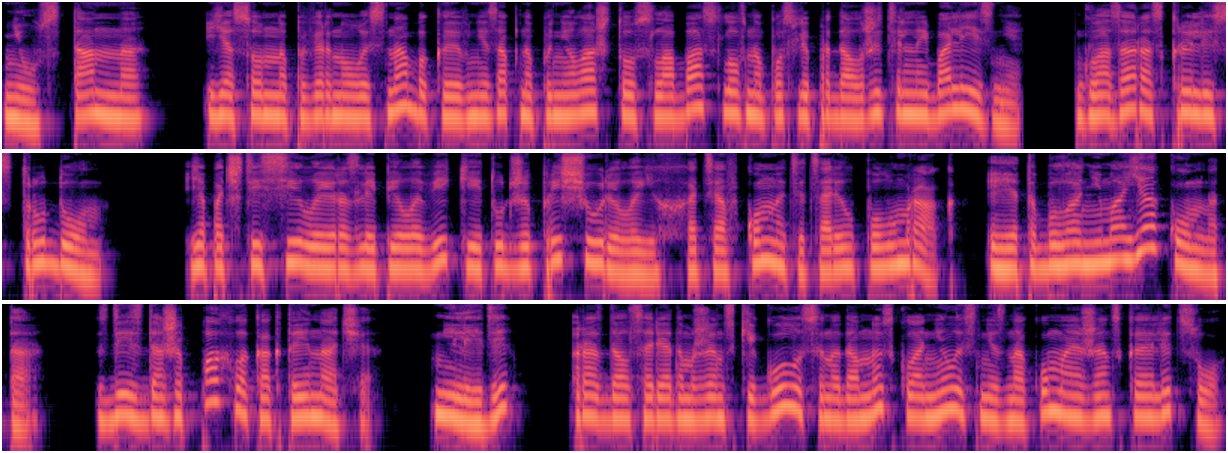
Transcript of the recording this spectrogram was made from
неустанно. Я сонно повернулась на бок и внезапно поняла, что слаба, словно после продолжительной болезни. Глаза раскрылись с трудом. Я почти силой разлепила веки и тут же прищурила их, хотя в комнате царил полумрак. И это была не моя комната. Здесь даже пахло как-то иначе. «Миледи?» Раздался рядом женский голос, и надо мной склонилось незнакомое женское лицо.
